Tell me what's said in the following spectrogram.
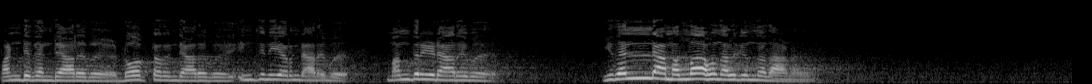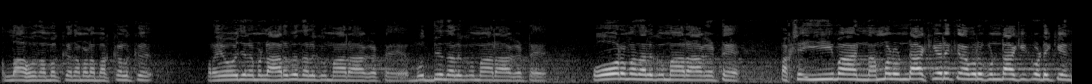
പണ്ഡിതന്റെ അറിവ് ഡോക്ടറിന്റെ അറിവ് എഞ്ചിനീയറിന്റെ അറിവ് മന്ത്രിയുടെ അറിവ് ഇതെല്ലാം അള്ളാഹു നൽകുന്നതാണ് അള്ളാഹു നമുക്ക് നമ്മുടെ മക്കൾക്ക് പ്രയോജനമുള്ള അറിവ് നൽകുമാറാകട്ടെ ബുദ്ധി നൽകുമാറാകട്ടെ ഓർമ്മ നൽകുമാറാകട്ടെ പക്ഷെ ഈമാൻ നമ്മൾ ഉണ്ടാക്കിയെടുക്കാൻ അവർക്ക് ഉണ്ടാക്കി കൊടുക്കാൻ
